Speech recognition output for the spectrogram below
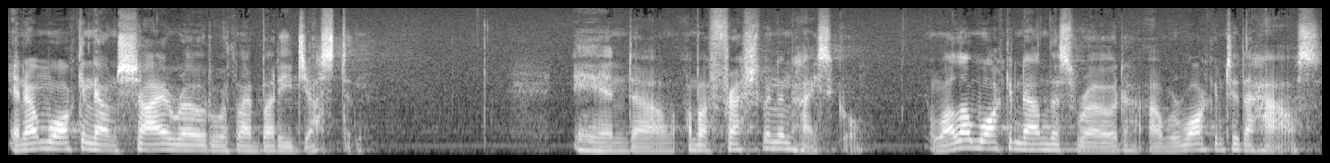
And I'm walking down Shy Road with my buddy Justin. And uh, I'm a freshman in high school. And while I'm walking down this road, uh, we're walking to the house.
